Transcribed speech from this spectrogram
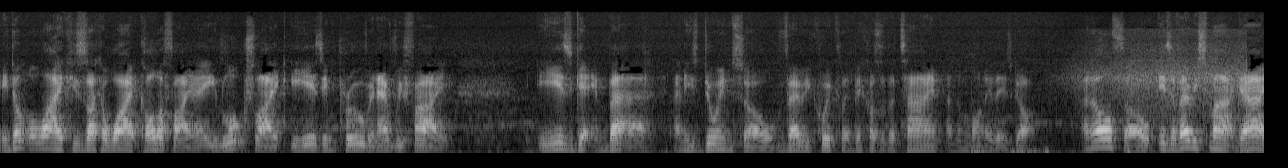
He don't look like he's like a white collar fighter. He looks like he is improving every fight. He is getting better, and he's doing so very quickly because of the time and the money that he's got. And also, he's a very smart guy,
